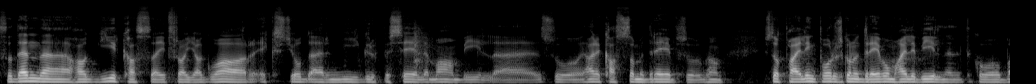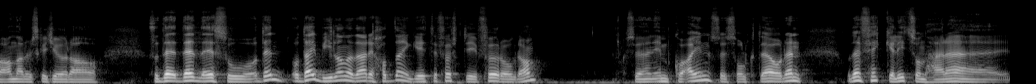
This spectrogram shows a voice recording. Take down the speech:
Så den uh, har girkassa fra Jaguar XJR9 gruppe C Le Mans-bil. Uh, så jeg har en kasse med drev, så du kan, hvis du har peiling på det, så kan du dreve om hele bilen eller hvilke baner du skal kjøre. Og, så det, den er så, og, den, og de bilene der, jeg hadde en GT40 før òg, da. Så en MK1 som jeg solgte. Og den, og den fikk jeg litt sånn her eh,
